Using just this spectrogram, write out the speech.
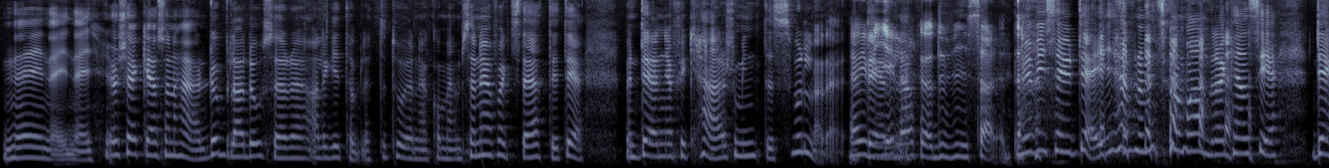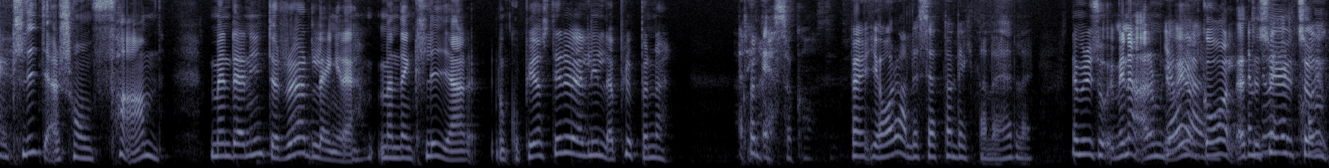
Nej, nej, nej. Jag käkade såna här dubbla doser eh, allergitabletter tog jag när jag kom hem. Sen har jag faktiskt ätit det. Men den jag fick här som inte svullnade. Jag den... gillar också att du visar. Men jag visar ju dig, även om inte de andra kan se. Den kliar som fan. Men den är inte röd längre. Men den kliar något kopiöst. Det är den lilla pluppen där. Det är så konstigt. Jag har aldrig sett något liknande heller. Nej men du såg ju min arm, det Ja, var helt galet. Det det såg ut som...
